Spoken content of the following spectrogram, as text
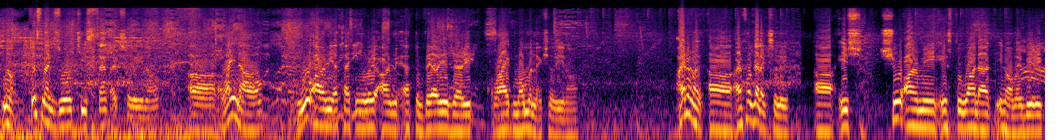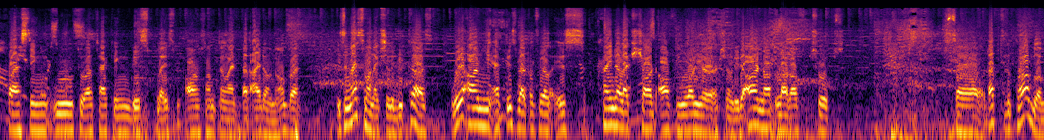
No, just like Qi said actually, you know, uh, right now, Wu army attacking Wei army at the very very right moment actually, you know. I don't know, uh, I forget actually, uh, is Shu army is the one that, you know, maybe requesting Wu to attacking this place or something like that, I don't know, but it's a nice one actually because Wei army at this battlefield is kinda like short of warrior actually, there are not a lot of troops. So that's the problem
